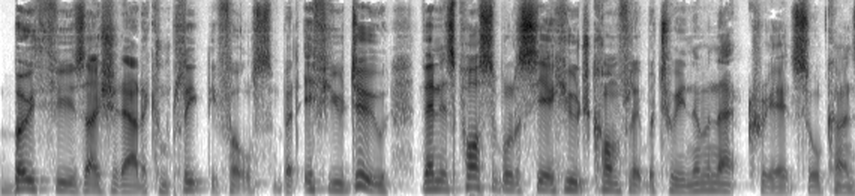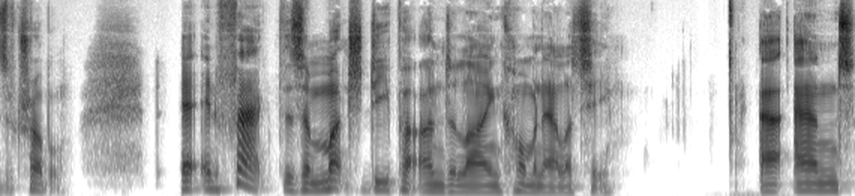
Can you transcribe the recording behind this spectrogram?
Both views I should add are completely false, but if you do, then it's possible to see a huge conflict between them, and that creates all kinds of trouble. In fact, there's a much deeper underlying commonality. Uh, and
